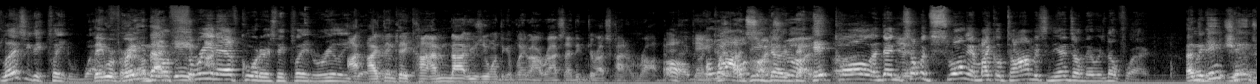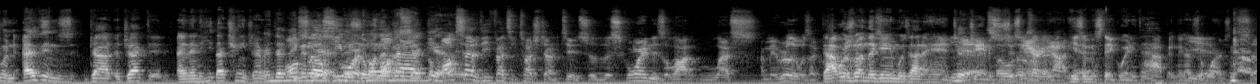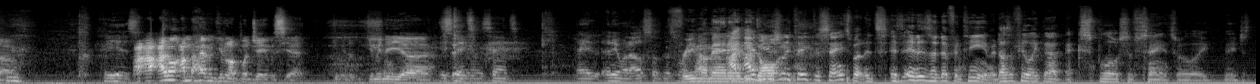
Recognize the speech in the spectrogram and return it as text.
Last week they played well. They were For great in that about game. Three and a half quarters, they played really good. I, I think they. I'm not usually one to complain about refs. I think the refs kind of robbed them Oh that my game. wait, god, also, dude, I the, the realized, hit uh, call, and then yeah. someone swung at Michael Thomas in the end zone. There was no flag. And the game changed yeah. when Evans got ejected, and then he, that changed everything. then Even also, though he was the one that that, said the yeah. Bucks had a defensive touchdown too, so the scoring is a lot less. I mean, it really was like that was when the game was out of hand. Yeah, James so is it just was airing like- out. He's a yeah. mistake waiting to happen. That's yeah, the worst. So He is. I, I don't. I'm, I haven't given up on Jameis yet. Give me the, give me the uh, He's Saints. the Saints. Hey, anyone else on this Free one? my man I, Andy I Dalton. usually take the Saints, but it's it, it is a different team. It doesn't feel like that explosive Saints where like they just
